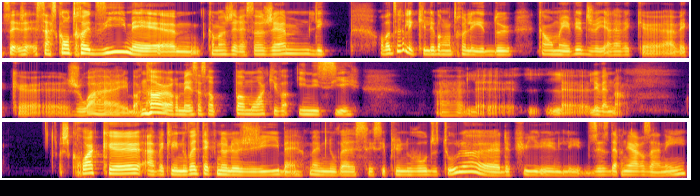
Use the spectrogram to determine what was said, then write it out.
Ça se contredit, mais euh, comment je dirais ça? J'aime les. On va dire l'équilibre entre les deux. Quand on m'invite, je vais y aller avec, euh, avec euh, joie et bonheur, mais ce sera pas moi qui va initier l'événement. Je crois que avec les nouvelles technologies, ben même nouvelles, c'est plus nouveau du tout là. euh, depuis les, dix dernières années,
